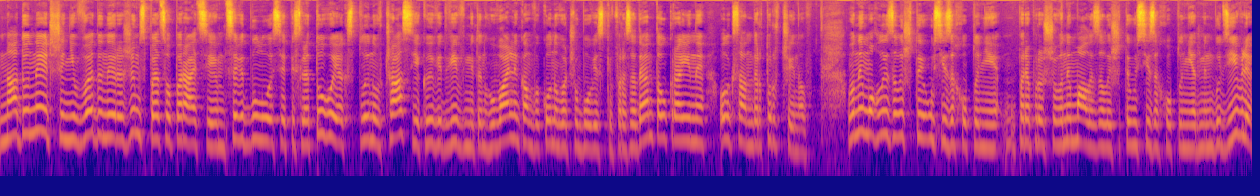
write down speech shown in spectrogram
На Донеччині введений режим спецоперації. Це відбулося після того, як сплинув час, який відвів мітингувальникам виконувач обов'язків президента України Олександр Турчинов. Вони могли залишити усі захоплені. Перепрошую, вони мали залишити усі захоплені адмінбудівлі.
